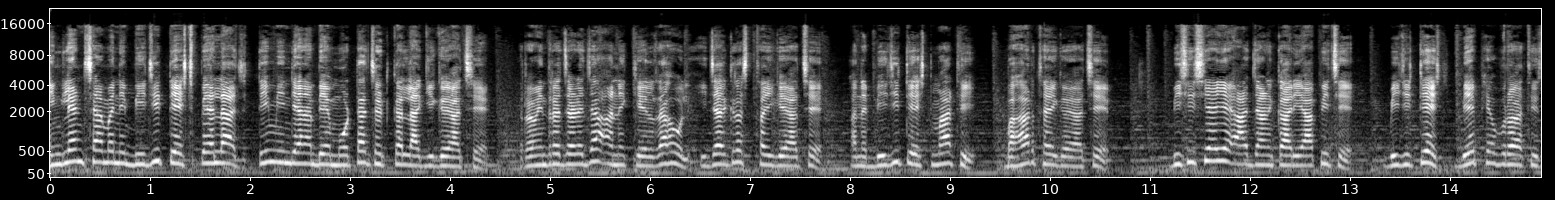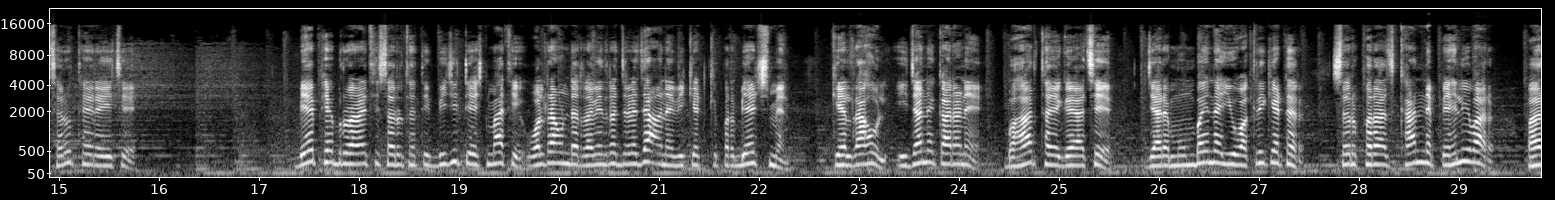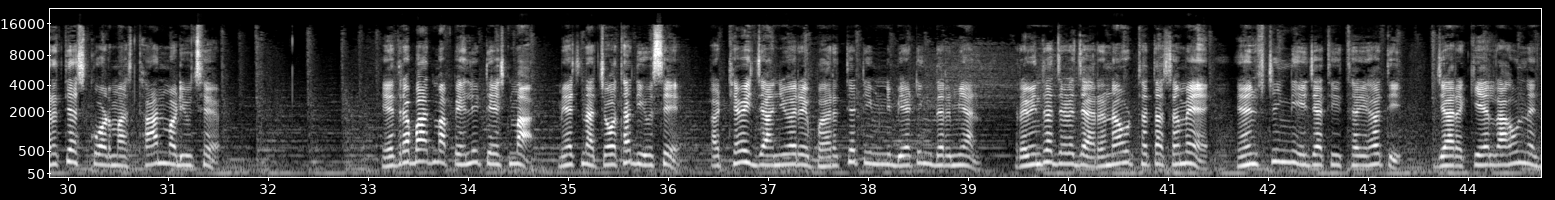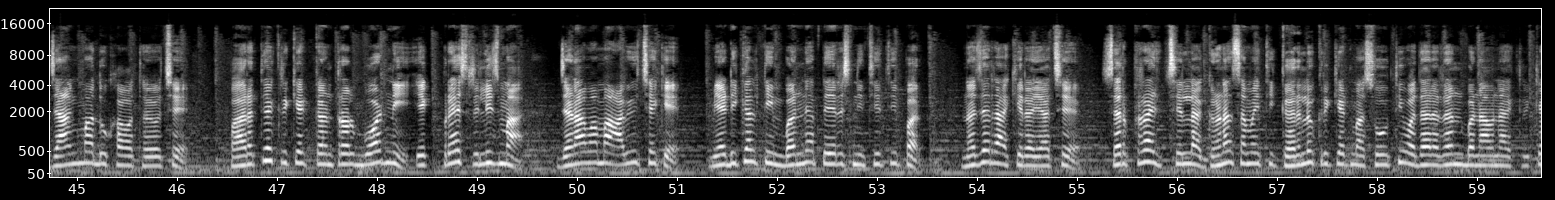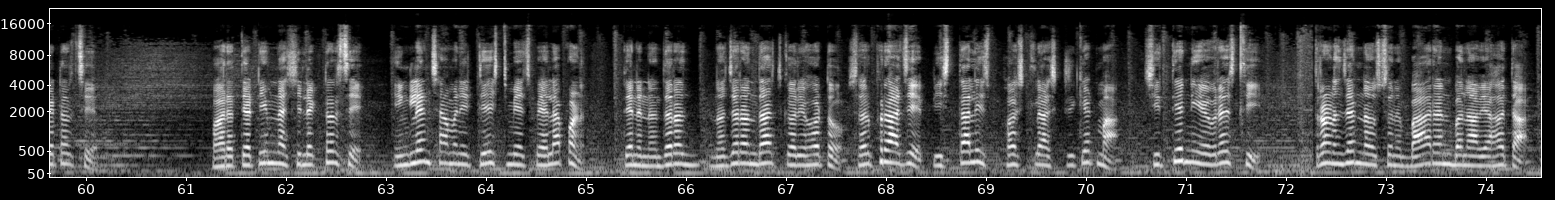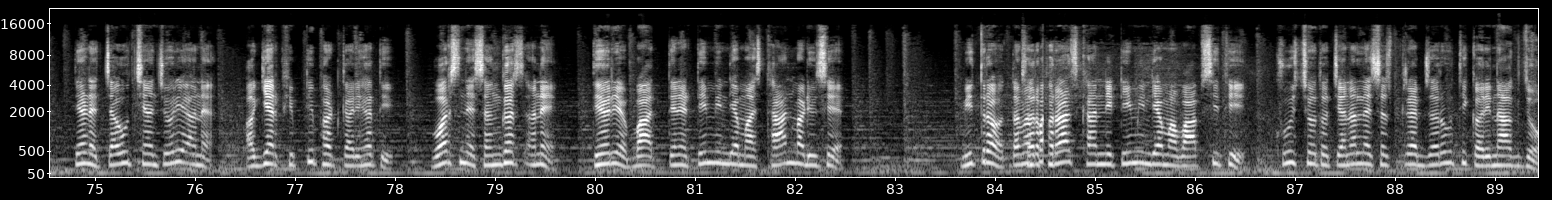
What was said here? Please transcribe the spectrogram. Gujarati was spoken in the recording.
ઇંગ્લેન્ડ સામેની બીજી ટેસ્ટ પહેલા જ ટીમ ઇન્ડિયાના બે મોટા ઝટકા લાગી ગયા છે. રવિન્દ્ર જડેજા અને કેએલ રાહુલ ઇજાગ્રસ્ત થઈ ગયા છે અને બીજી ટેસ્ટમાંથી બહાર થઈ ગયા છે. બીસીસીઆઈએ આ જાણકારી આપી છે. બીજી ટેસ્ટ બે ફેબ્રુઆરીથી શરૂ થઈ રહી છે. બે ફેબ્રુઆરીથી શરૂ થતી બીજી ટેસ્ટમાંથી ઓલરાઉન્ડર રવિન્દ્ર જડેજા અને wicketkeeper batsman K L Rahul ઈજાને કારણે બહાર થઈ ગયા છે. જ્યારે મુંબઈના યુવા ક્રિકેટર સરફરાઝ ખાનને પહેલીવાર ભારતીય સ્કોડમાં સ્થાન મળ્યું છે. હૈદરાબાદમાં પહેલી ટેસ્ટમાં મેચના ચોથા દિવસે અઠ્યાવીસ જાન્યુઆરીએ ભારતીય ટીમની બેટિંગ દરમિયાન રવિન્દ્ર જડેજા રનઆઉટ થતા સમયે હેમસ્ટ્રિંગની ઈજાથી થઈ હતી, જ્યારે કેએલ રાહુલને જાંગમાં દુખાવો થયો છે. ભારતીય ક્રિકેટ કંટ્રોલ બોર્ડની એક પ્રેસ રિલીઝમાં જણાવવામાં આવ્યું છે કે મેડિકલ ટીમ બંને પ્લેયર્સની સ્થિતિ પર નજર રાખી રહ્યા છે. સરપ્રાઈઝ છેલ્લા ઘણા સમયથી ઘરેલું ક્રિકેટમાં સૌથી વધારે રન બનાવનાર ક્રિકેટર છે. ભારતીય ટીમના સિલેક્ટર્સે ઇંગ્લેન્ડ સામેની ટેસ્ટ મેચ પહેલા પણ તેને નજર નજરઅંદાજ કર્યો હતો. સરફરાજે પિસ્તાલીસ ફર્સ્ટ ક્લાસ ક્રિકેટમાં સિત્તેરની એવરેજથી ત્રણ હજાર નવસો ને બાર રન બનાવ્યા હતા. તેણે ચૌદ સેન્ચુરી અને અગિયાર ફિફ્ટી ફટકારી હતી. વર્ષને સંઘર્ષ અને ધૈર્ય બાદ તેને ટીમ ઇન્ડિયામાં સ્થાન મળ્યું છે. મિત્રો, તમે ફરાજ ખાનની ટીમ ઇન્ડિયામાં વાપસીથી ખુશ છો તો ચેનલને સબસ્ક્રાઇબ જરૂરથી કરી નાખજો.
